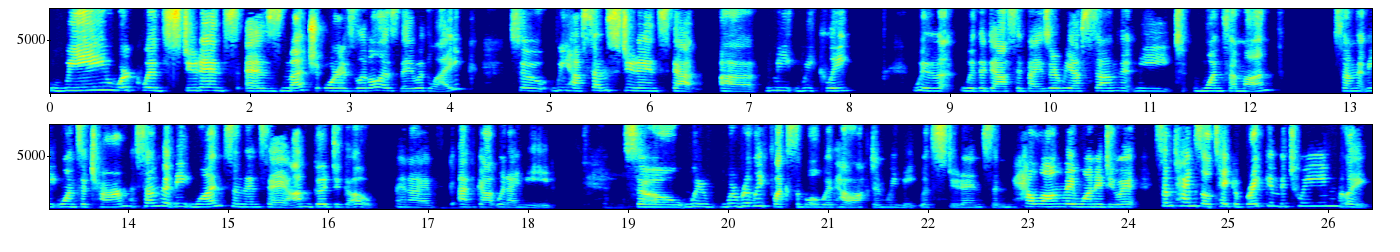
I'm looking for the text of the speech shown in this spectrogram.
we work with students as much or as little as they would like. So we have some students that uh, meet weekly with with a DAS advisor. We have some that meet once a month, some that meet once a term, some that meet once and then say, "I'm good to go," and I've I've got what I need. So we're, we're really flexible with how often we meet with students and how long they want to do it. Sometimes they'll take a break in between, like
